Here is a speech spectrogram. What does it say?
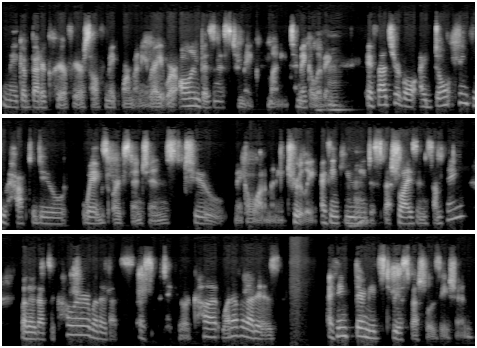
make a better career for yourself, make more money, right? We're all in business to make money, to make a living. Mhm. If that's your goal, I don't think you have to do wigs or extensions to make a lot of money. Truly. I think you Mhm. need to specialize in something, whether that's a color, whether that's a particular cut, whatever that is. I think there needs to be a specialization.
